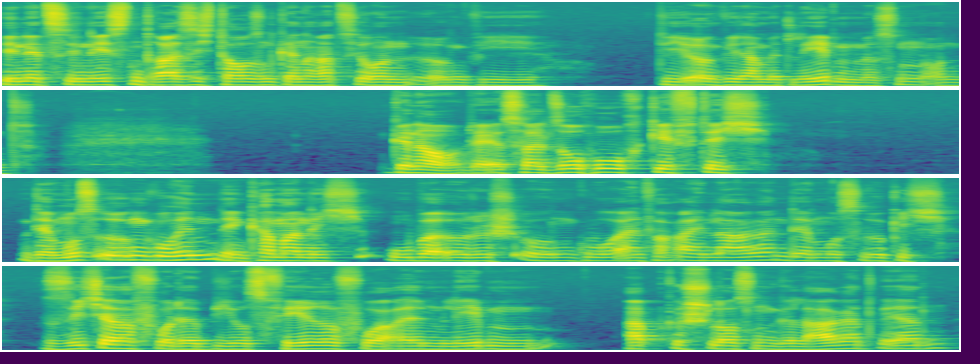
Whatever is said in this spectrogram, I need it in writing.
den jetzt die nächsten 30.000 Generationen irgendwie, die irgendwie damit leben müssen. Und genau, der ist halt so hochgiftig, der muss irgendwo hin, den kann man nicht oberirdisch irgendwo einfach einlagern, der muss wirklich sicher vor der Biosphäre, vor allem Leben abgeschlossen gelagert werden.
